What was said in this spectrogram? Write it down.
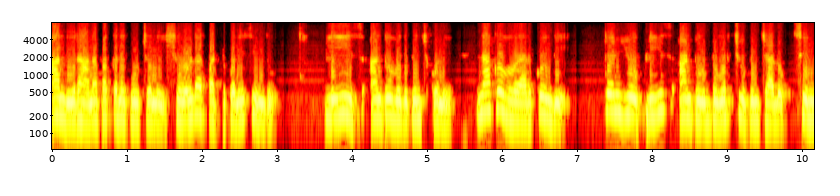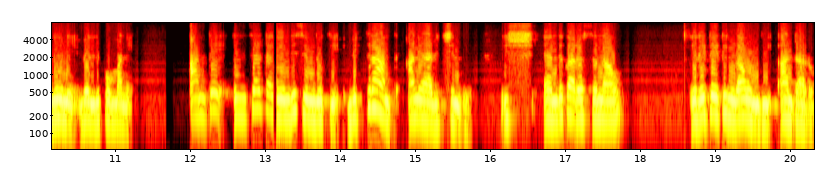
అంది రానా పక్కనే కూర్చొని షోల్డర్ పట్టుకొని సింధు. ప్లీజ్ అంటూ విడిపించుకొని. నాకు వర్క్ ఉంది. కెన్ యూ ప్లీజ్ అంటూ డోర్ చూపించాడు సింధుని వెళ్ళిపోమ్మని. అంటే ఇన్సల్ట్ అయింది సింధుకి. విక్రాంత్ అని అరిచింది. ఇష్ ఎందుకు అరుస్తున్నావు? ఇరిటేటింగ్గా ఉంది అంటాడు.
